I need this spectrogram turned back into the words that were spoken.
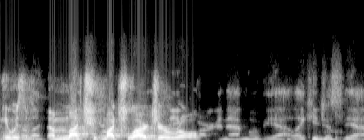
He was like, a much, much larger role. in that movie. Yeah, like he just yeah.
